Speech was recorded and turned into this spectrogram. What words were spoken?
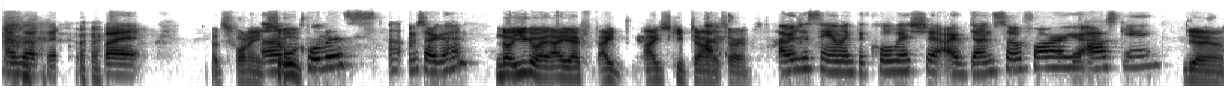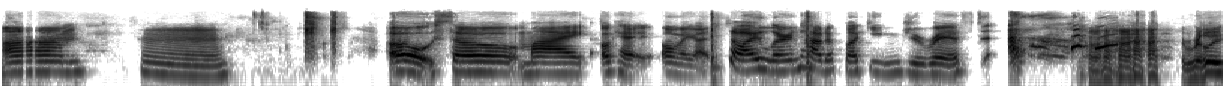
I love it. But That's funny. um, so coolest. uh, I'm sorry. Go ahead. no, you go. I I I, I just keep telling it. Sorry. I was just saying like the coolest shit I've done so far. You're asking. Yeah. Um. Hmm. Oh, so my okay. Oh my god. So I learned how to fucking drift really?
